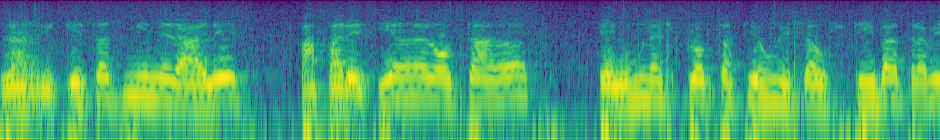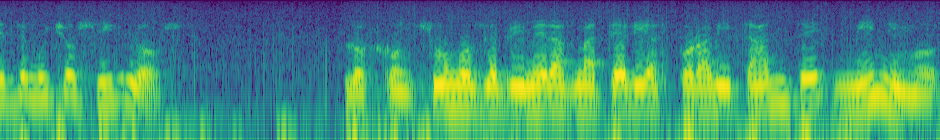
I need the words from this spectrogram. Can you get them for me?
Las riquezas minerales aparecían agotadas en una explotación exhaustiva a través de muchos siglos. Los consumos de primeras materias por habitante mínimos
